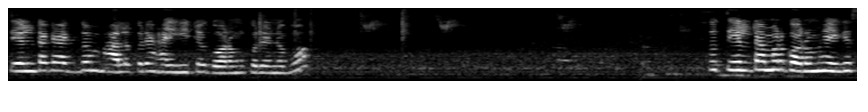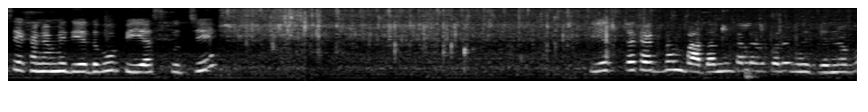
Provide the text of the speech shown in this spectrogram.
তেলটাকে একদম ভালো করে হাই হিটে গরম করে নেব। তো তেলটা আমার গরম হয়ে গেছে, এখানে আমি দিয়ে দেবো পেঁয়াজ কুচি। পেঁয়াজটাকে একদম বাদামি কালার করে ভেজে নেব।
